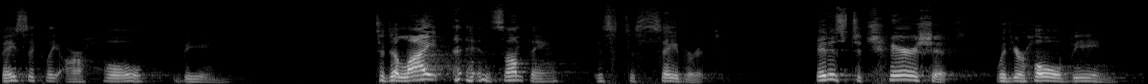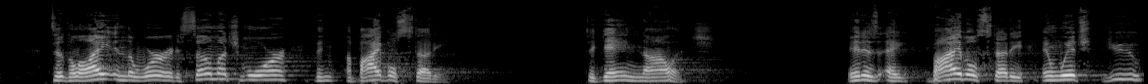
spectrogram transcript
Basically, our whole being. To delight in something is to savor it, it is to cherish it with your whole being. To delight in the Word is so much more than a Bible study to gain knowledge. It is a Bible study in which you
